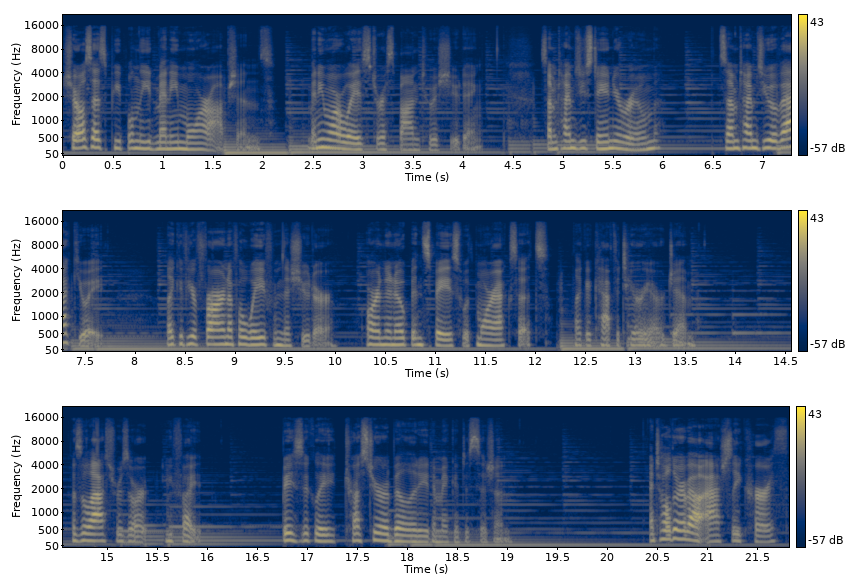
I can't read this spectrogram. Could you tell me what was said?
Cheryl says people need many more options, many more ways to respond to a shooting. Sometimes you stay in your room, sometimes you evacuate, like if you're far enough away from the shooter, or in an open space with more exits, like a cafeteria or gym. As a last resort, you fight. Basically, trust your ability to make a decision. I told her about Ashley Kurth,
